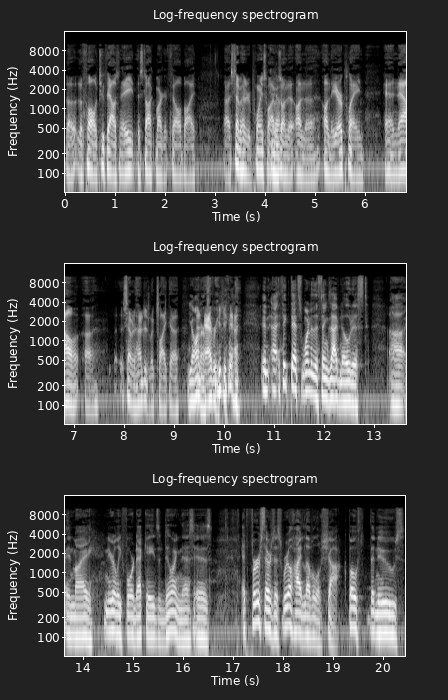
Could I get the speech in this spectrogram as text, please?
the, the fall of 2008. The stock market fell by uh, 700 points while I was on the on the on the airplane, and now. Uh, 700 looks like a Yawner. an average. Yeah. And I think that's one of the things I've noticed uh, in my nearly four decades of doing this is at first there's this real high level of shock, both the news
